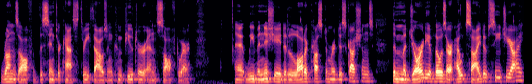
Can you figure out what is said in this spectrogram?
runs off of the SinterCast 3000 computer and software. Uh, we've initiated a lot of customer discussions. The majority of those are outside of CGI,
